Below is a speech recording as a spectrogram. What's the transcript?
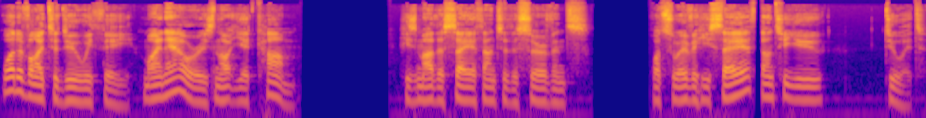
what have I to do with thee? Mine hour is not yet come. His mother saith unto the servants, Whatsoever he saith unto you, do it.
